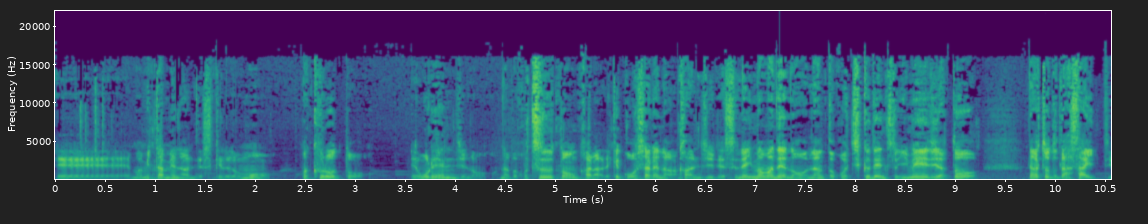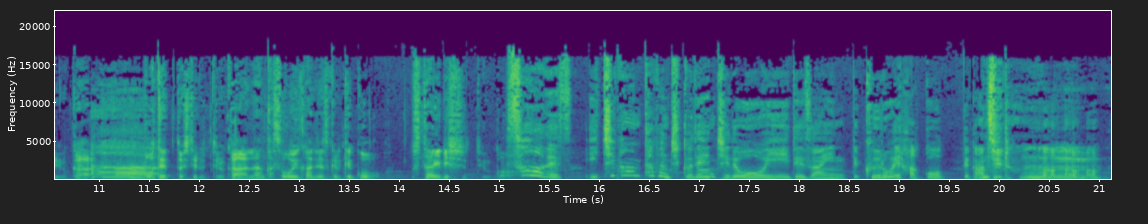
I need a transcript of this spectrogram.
えーまあ見た目なんですけれども、まあ、黒とえーオレンジのなんかこうツートンカラーで結構おしゃれな感じですね。今までのなんかこう蓄電池のイメージだと、なんかちょっとダサいっていうか、あボテッとしてるっていうか、なんかそういう感じですけど、結構スタイリッシュっていうか。そうです。一番多分蓄電池で多いデザインって黒い箱って感じの。うん。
